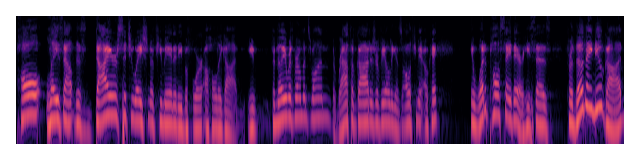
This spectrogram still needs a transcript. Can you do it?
Paul lays out this dire situation of humanity before a holy God. You familiar with Romans 1? The wrath of God is revealed against all of humanity. Okay. And what did Paul say there? He says, For though they knew God,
